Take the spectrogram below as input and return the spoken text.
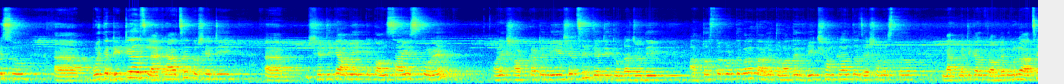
কিছু বইতে ডিটেলস লেখা আছে। তো সেটি সেটিকে আমি একটু কনসাইজ করে অনেক শর্টকাটে নিয়ে এসেছি, যেটি তোমরা যদি আত্মস্থ করতে পারো, তাহলে তোমাদের বিট সংক্রান্ত যে সমস্ত ম্যাথমেটিক্যাল প্রবলেমগুলো আছে,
